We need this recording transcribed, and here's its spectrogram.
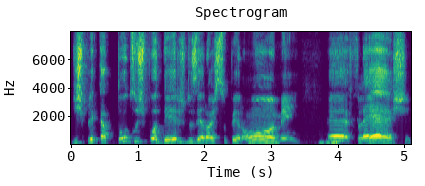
de explicar todos os poderes dos heróis Super-Homem, uhum. é, Flash.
